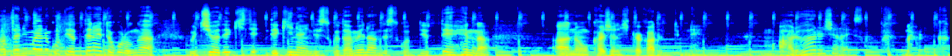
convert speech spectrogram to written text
当たり前のことやってないところがうちはできてできないんですとか？ダメなんですとか？って言って変なあの会社に引っかかるっていうね。あるあるじゃないですか。なんか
